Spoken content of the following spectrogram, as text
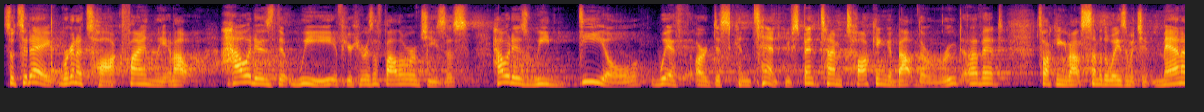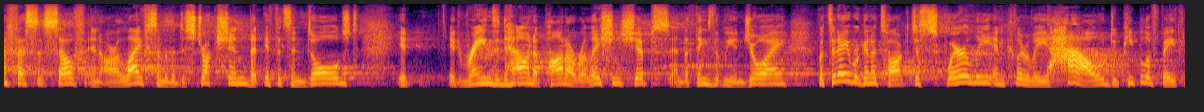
So today, we're going to talk finally about how it is that we, if you're here as a follower of Jesus, how it is we deal with our discontent. We've spent time talking about the root of it, talking about some of the ways in which it manifests itself in our life, some of the destruction that if it's indulged, it, it rains down upon our relationships and the things that we enjoy. But today we're going to talk just squarely and clearly how do people of faith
